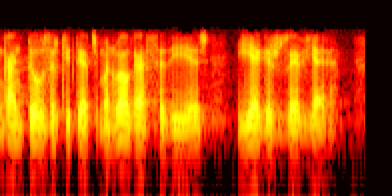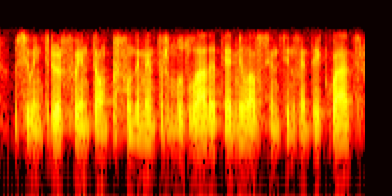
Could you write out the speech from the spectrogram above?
ganho pelos arquitetos Manuel Garça Dias e Ega José Vieira. O seu interior foi então profundamente remodelado até 1994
